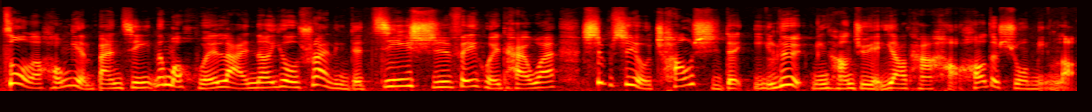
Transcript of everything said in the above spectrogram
做了红眼班机，那么回来呢又率领的机师飞回台湾，是不是有超时的疑虑？民航局也要他好好的说明了。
